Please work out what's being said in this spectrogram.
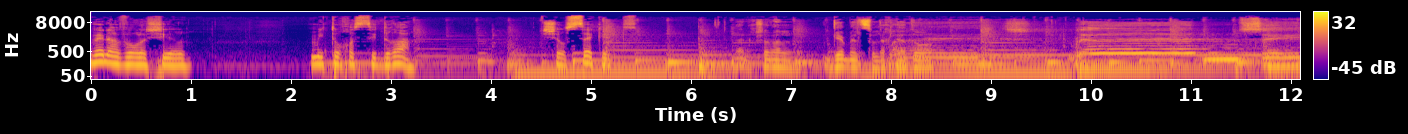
ונעבור לשיר מתוך הסדרה שעוסקת אני חושב על גבלס הולך לידו. Say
